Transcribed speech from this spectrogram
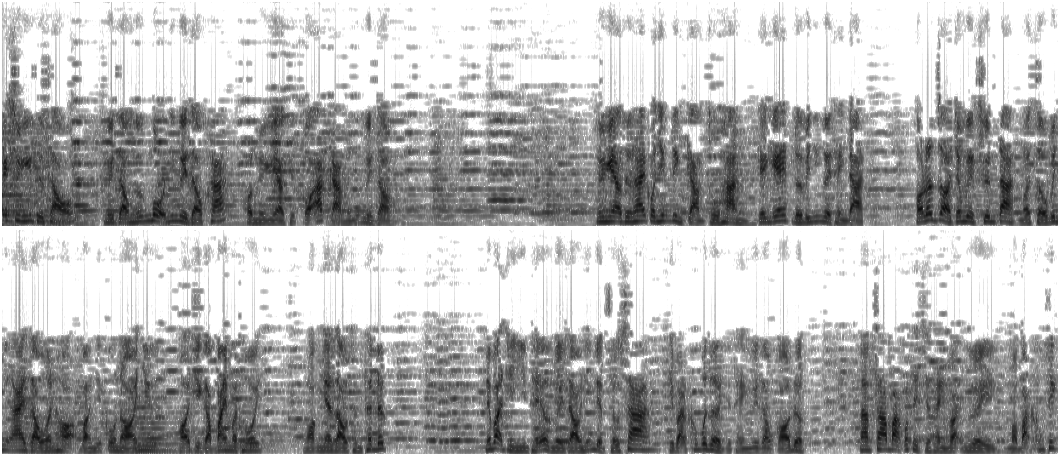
Cách suy nghĩ thứ sáu, người giàu ngưỡng mộ những người giàu khác, còn người nghèo thì có ác cảm với những người giàu. Người nghèo thường hay có những tình cảm thù hằn, ghen ghét đối với những người thành đạt. Họ rất giỏi trong việc xuyên tạc nói xấu với những ai giàu hơn họ bằng những câu nói như họ chỉ gặp may mà thôi, hoặc nhà giàu thường thất đức. Nếu bạn chỉ nhìn thấy ở người giàu những điểm xấu xa thì bạn không bao giờ trở thành người giàu có được. Làm sao bạn có thể trở thành loại người mà bạn không thích?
